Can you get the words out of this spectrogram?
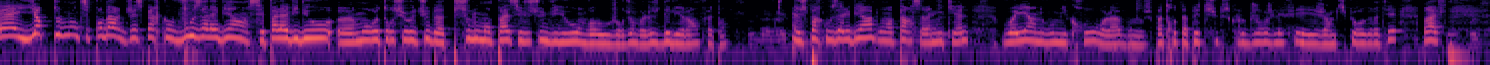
Hey yop tout le monde, c'est Pandark, j'espère que vous allez bien. C'est pas la vidéo, euh, mon retour sur YouTube, absolument pas, c'est juste une vidéo. On va aujourd'hui, on va juste délirer en fait. hein. J'espère que vous allez bien. Pour ma part, ça va nickel. Vous voyez un nouveau micro, voilà. Bon, j'ai pas trop tapé dessus parce que l'autre jour je l'ai fait et j'ai un petit peu regretté. Bref,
